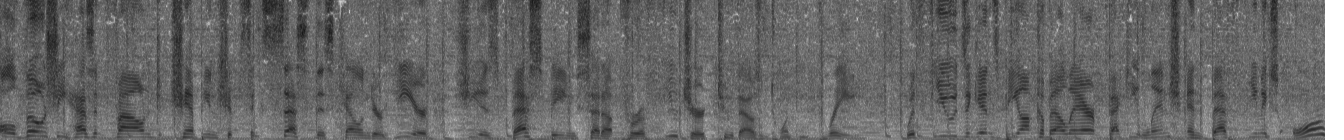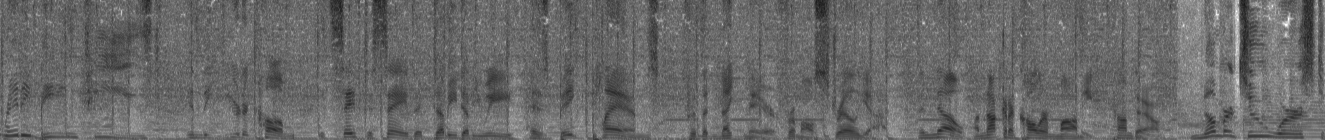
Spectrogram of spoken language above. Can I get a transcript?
Although she hasn't found championship success this calendar year, she is best being set up for a future 2023. With feuds against Bianca Belair, Becky Lynch, and Beth Phoenix already being teased in the year to come, it's safe to say that WWE has big plans for the nightmare from Australia. And no, I'm not going to call her mommy. Calm down. Number two worst,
